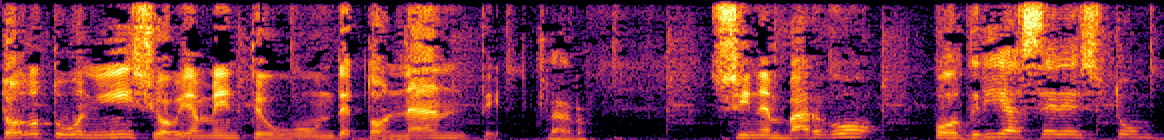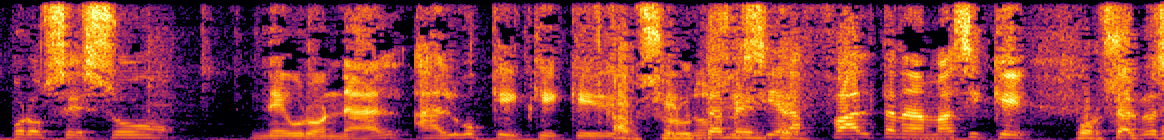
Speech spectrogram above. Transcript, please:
Todo tuvo un inicio, obviamente, hubo un detonante. Claro. Sin embargo, podría ser esto un proceso neuronal, algo que, que, que, que nos hiciera falta nada más y que Por tal vez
